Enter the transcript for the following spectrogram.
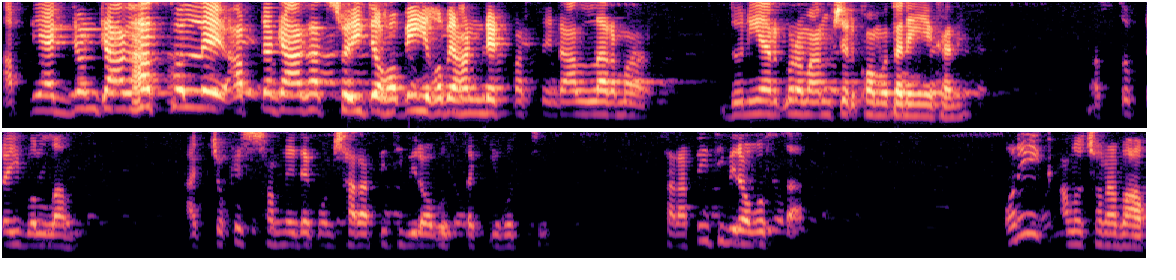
আপনি একজনকে আঘাত করলে আপনাকে আঘাত সইতে হবেই হবে হান্ড্রেড পার্সেন্ট আল্লাহর মা দুনিয়ার কোনো মানুষের ক্ষমতা নেই এখানে। বাস্তবটাই বললাম। আর চোখের সামনে দেখুন সারা পৃথিবীর অবস্থা কি হচ্ছে। সারা পৃথিবীর অবস্থা। অনেক আলোচনা ভাব।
